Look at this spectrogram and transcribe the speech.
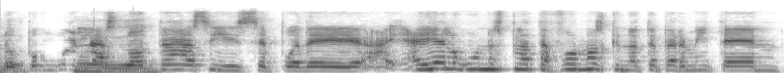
lo pongo en las notas y se puede, hay, algunas plataformas que no te permiten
